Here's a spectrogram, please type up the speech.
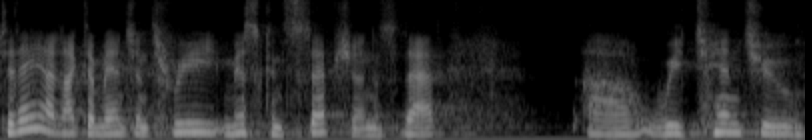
Today, I'd like to mention three misconceptions that uh, we tend to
